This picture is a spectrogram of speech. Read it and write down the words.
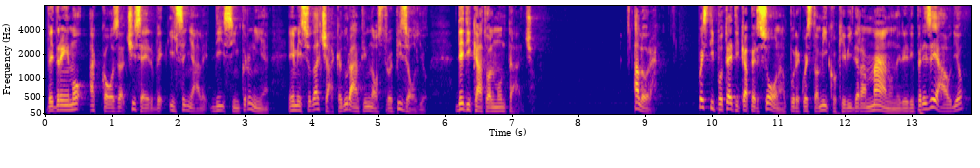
Vedremo a cosa ci serve il segnale di sincronia emesso dal Chuck durante il nostro episodio dedicato al montaggio. Allora, quest'ipotetica persona, oppure questo amico che vi darà mano nelle riprese audio,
